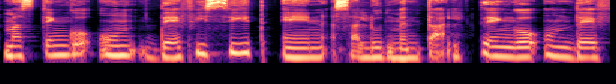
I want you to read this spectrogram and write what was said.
más tengo un déficit en salud mental. Tengo un déficit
